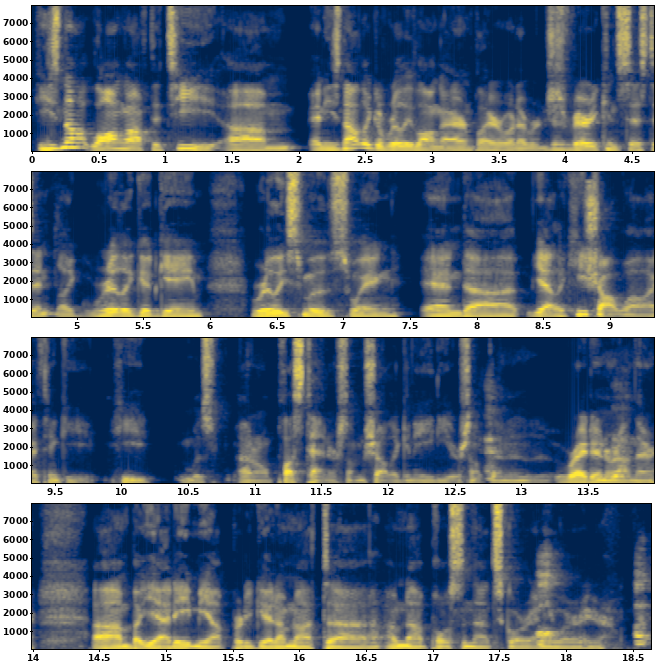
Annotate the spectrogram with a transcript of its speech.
he's not long off the tee, um, and he's not like a really long iron player or whatever. Just very consistent, like really good game, really smooth swing, and uh, yeah, like he shot well. I think he he was I don't know plus ten or something, shot like an eighty or something, right in around there. Um, but yeah, it ate me up pretty good. I'm not uh, I'm not posting that score anywhere here. I,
